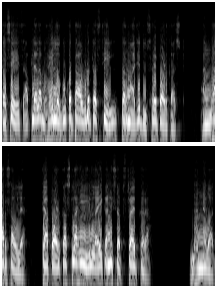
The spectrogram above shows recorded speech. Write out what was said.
तसेच आपल्याला भय लघुकथा आवडत असतील तर माझे दुसरे पॉडकास्ट अंधार सावल्या त्या पॉडकास्टलाही लाईक आणि सबस्क्राईब करा. धन्यवाद.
